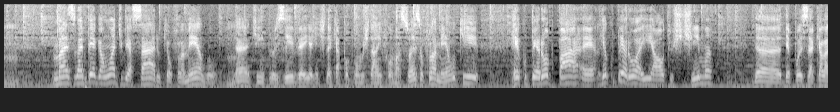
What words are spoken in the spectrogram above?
Hum. Mas vai pegar um adversário, que é o Flamengo, Hum. né? Que inclusive aí a gente daqui a pouco vamos dar informações, o Flamengo que recuperou, é, recuperou aí a autoestima da- depois daquela,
